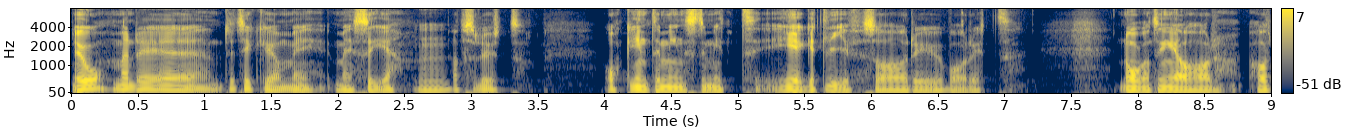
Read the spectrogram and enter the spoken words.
Jo, men det, det tycker jag mig, mig se. Mm. Absolut. Och inte minst i mitt eget liv så har det ju varit någonting jag har, har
